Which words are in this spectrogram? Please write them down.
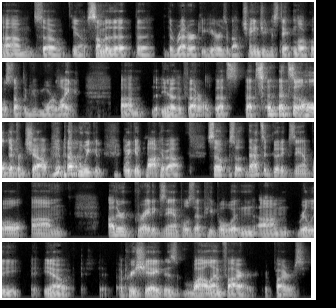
Um, so, you know, some of the, the, the rhetoric you hear is about changing the state and local stuff to be more like um, you know, the federal. But that's that's that's a whole different show. we could we can talk about. So so that's a good example. Um, other great examples that people wouldn't um, really, you know, appreciate is wildland fire fighters.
